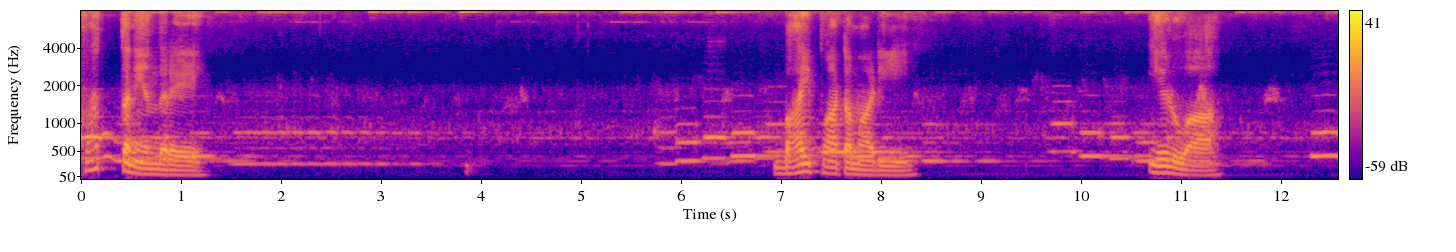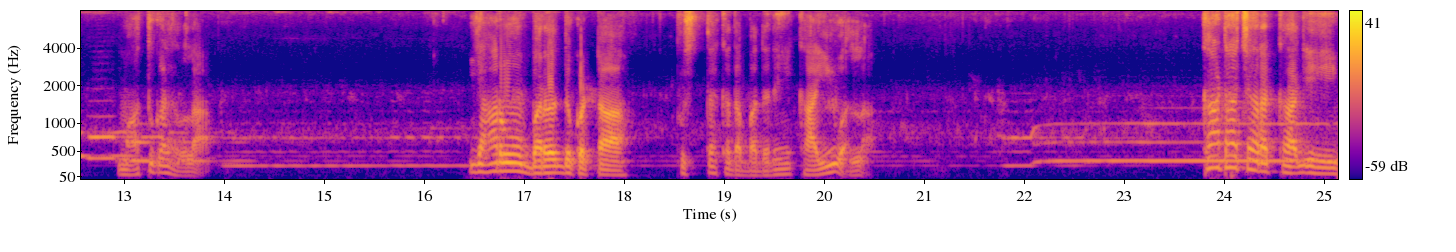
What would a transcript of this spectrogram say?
ಪ್ರಾರ್ಥನೆ ಎಂದರೆ ಬಾಯಿಪಾಠ ಮಾಡಿ ಹೇಳುವ ಮಾತುಗಳಲ್ಲ. ಯಾರೋ ಬರೆದು ಕೊಟ್ಟ ಪುಸ್ತಕದ ಬದನೆಕಾಯಿಯೂ ಅಲ್ಲ. ಕಾಟಾಚಾರಕ್ಕಾಗಿ,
